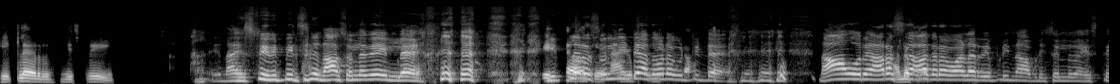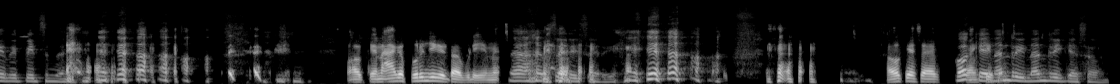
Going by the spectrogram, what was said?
ஹிட்லர் ஹிஸ்டரி நான் ஹிஸ்டரி ரிப்பீட்ஸ்னு நான் சொல்லவே இல்ல. ஹிட்லரை Okay, சொல்லிட்டு அதோட விட்டுட்டேன். நான் ஒரு அரசு ஆதரவாளர் எப்படி நான் அப்படி சொல்லுவேன் ஹிஸ்டரி ரிப்பீட்ஸ்னு ஓகே நாங்க புரிஞ்சுக்கிட்டோம் அப்படின்னு. சரி சரி. Okay sir okay. நன்றி நன்றி கேசவன்.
